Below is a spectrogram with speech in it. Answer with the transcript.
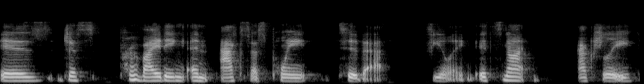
is just providing an access point to that feeling. It's not actually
